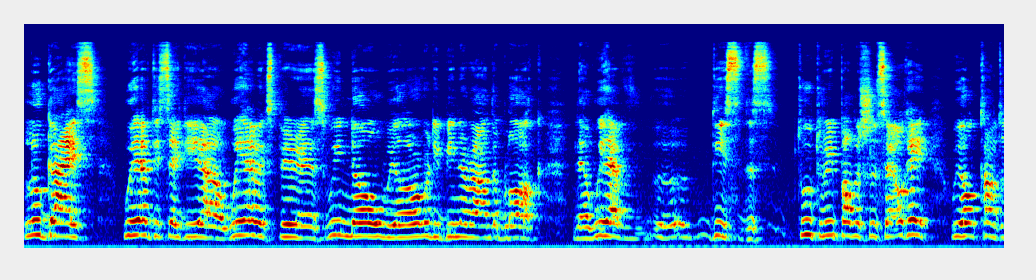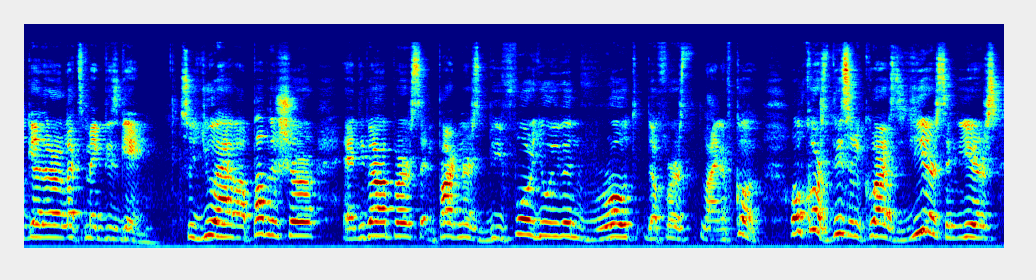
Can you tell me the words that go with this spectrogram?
look guys, we have this idea, we have experience, we know, we've already been around the block, now we have uh, this, this, two, three publishers say, okay, we all come together, let's make this game. So you have a publisher and developers and partners before you even wrote the first line of code. Of course, this requires years and years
